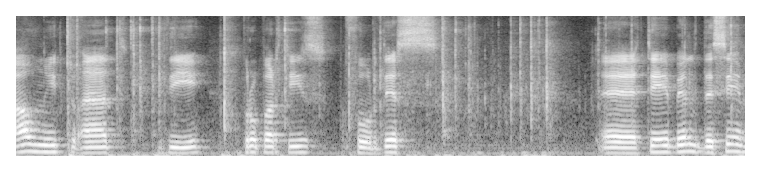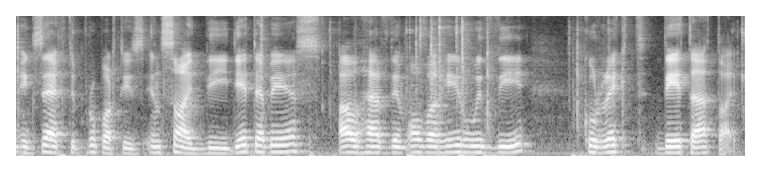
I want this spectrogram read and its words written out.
I'll need to add the properties for this uh, table the same exact properties inside the database. I'll have them over here with the correct data type.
